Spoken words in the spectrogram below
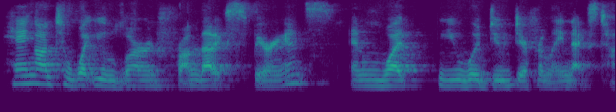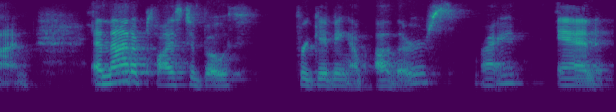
Hang on to what you learned from that experience and what you would do differently next time. And that applies to both forgiving of others, right? And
